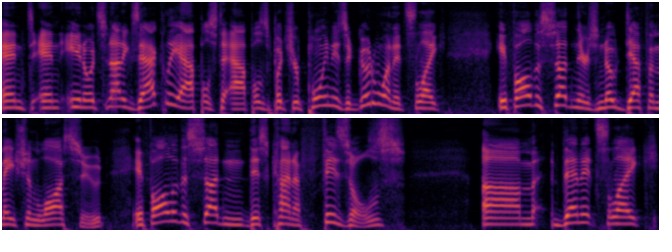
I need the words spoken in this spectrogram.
And and you know, it's not exactly apples to apples, but your point is a good one. It's like if all of a sudden there's no defamation lawsuit, if all of a sudden this kind of fizzles, um, then it's like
